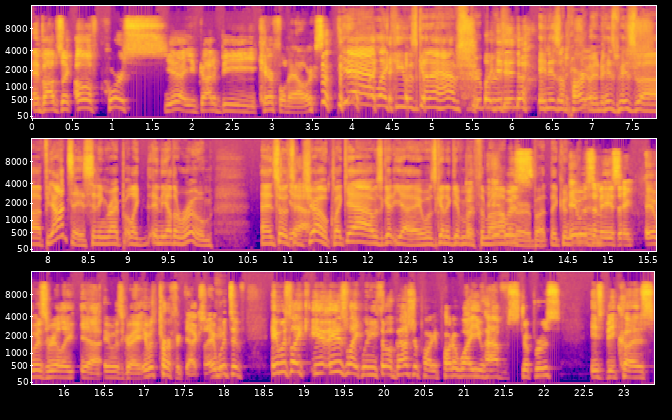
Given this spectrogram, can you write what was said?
And Bob's like, "Oh, of course. Yeah, you've got to be careful now, or something." Yeah, like he was gonna have strippers like in his apartment. His his uh, fiance is sitting right like in the other room. And so it's yeah. a joke. Like, yeah, I was good. Yeah, I was going to give him but a thermometer, was, but they couldn't. It was in. amazing. It was really, yeah, it was great. It was perfect, actually. It, it would have. It was like it is like when you throw a bachelor party. Part of why you have strippers is because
